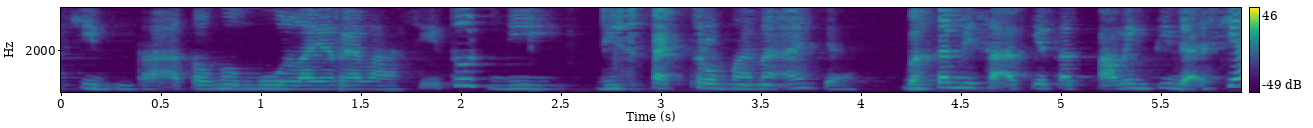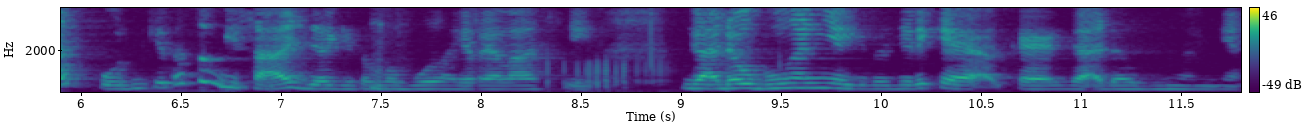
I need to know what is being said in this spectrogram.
cinta atau memulai relasi itu di di spektrum mana aja. Bahkan di saat kita paling tidak siap pun kita tuh bisa aja gitu memulai relasi. Nggak ada hubungannya gitu. Jadi kayak kayak nggak ada hubungannya.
